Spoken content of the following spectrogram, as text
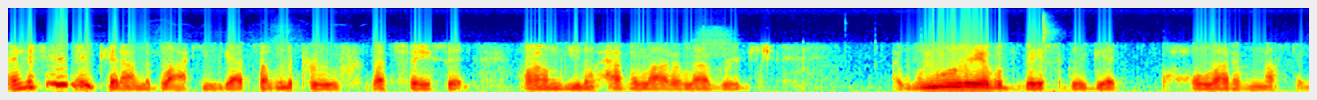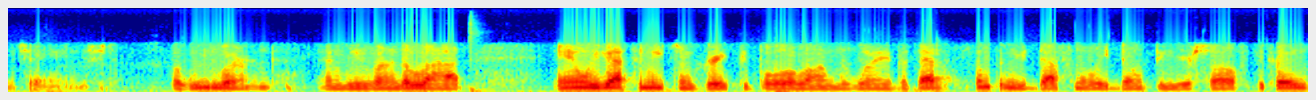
and if you're a new kid on the block, you've got something to prove. Let's face it, um, you don't have a lot of leverage. We were able to basically get a whole lot of nothing changed, but we learned, and we learned a lot, and we got to meet some great people along the way. But that's something you definitely don't do yourself because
